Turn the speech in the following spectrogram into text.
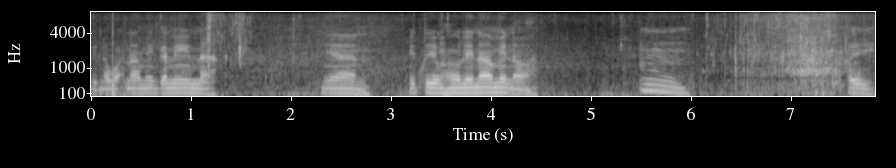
Ginawa namin kanina. Yan. Ito yung huli namin o. Mm. Ay,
